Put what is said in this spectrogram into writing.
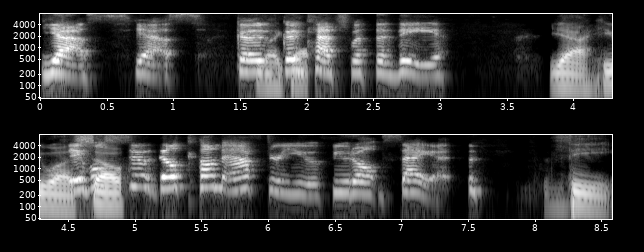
Yes. Yes. Good. like good that. catch with the the. Yeah, he was. They will so sue. They'll come after you if you don't say it. the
